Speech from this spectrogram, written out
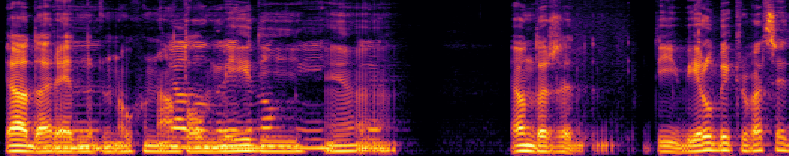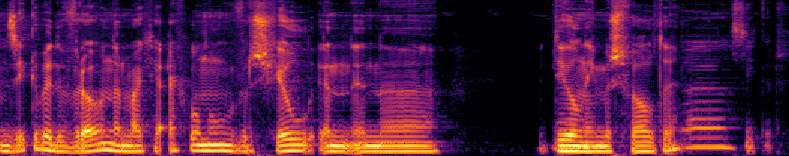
ja, daar rijden er nog een ja, aantal mee. Die, mee, ja. ja, want daar zijn, die wereldbekerwedstrijden, zeker bij de vrouwen, daar maak je echt wel nog een verschil in, in eh, het deelnemersveld. Hè. Ja, zeker.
